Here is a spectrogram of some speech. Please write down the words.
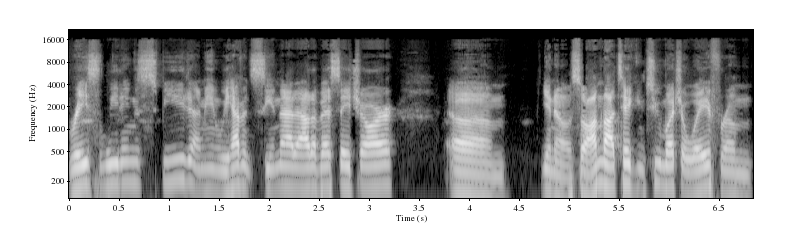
race leading speed. I mean, we haven't seen that out of SHR. Um, you know, so I'm not taking too much away from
